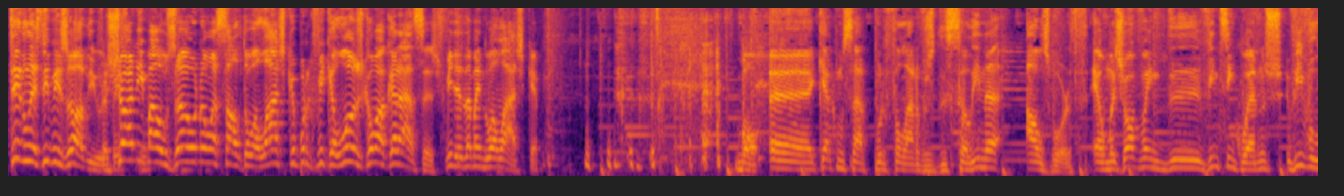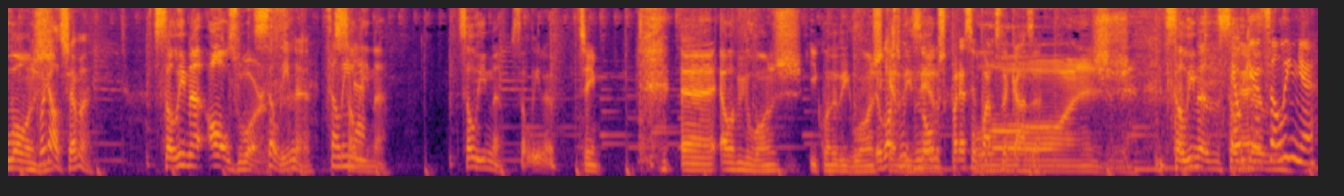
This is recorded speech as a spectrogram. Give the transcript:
Título deste episódio: Johnny Mauzão não assalta o Alasca porque fica longe como a caraças. Filha da mãe do Alasca. Bom, eh, quero começar por falar-vos de Salina Alsworth. É uma jovem de 25 anos, vive longe. Como é que ela se chama? Salina Alsworth. Salina. Salina. Salina. Salina. Salina. Sim. Eh, ela vive longe e quando eu digo longe Eu gosto quero muito de dizer nomes que parecem partes da casa. Longe. Salina, É o Salina quê? Salinha?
